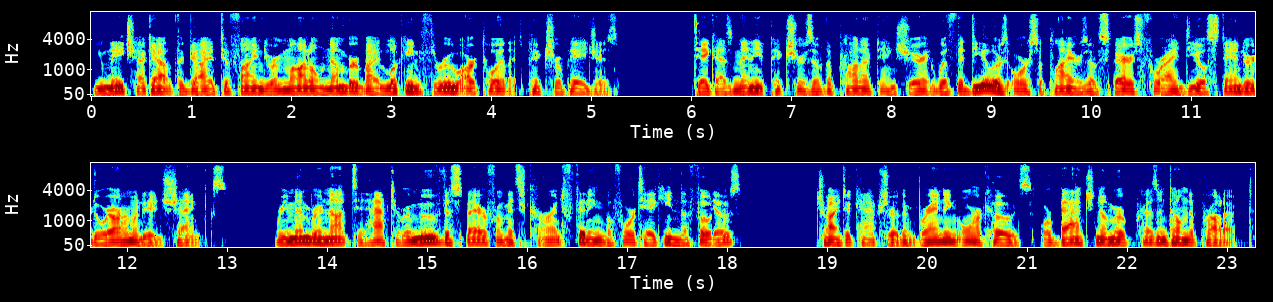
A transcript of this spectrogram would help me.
you may check out the guide to find your model number by looking through our toilet picture pages. Take as many pictures of the product and share it with the dealers or suppliers of spares for ideal standard or Armitage shanks. Remember not to have to remove the spare from its current fitting before taking the photos. Try to capture the branding or codes or batch number present on the product.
